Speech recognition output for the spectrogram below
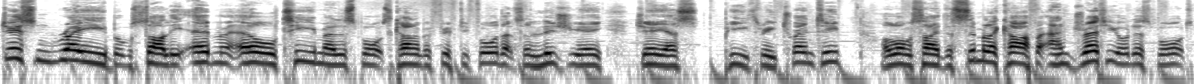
Jason Rabe will start the MLT Motorsports car number 54. That's a Ligier JS P320, alongside the similar car for Andretti Autosport,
